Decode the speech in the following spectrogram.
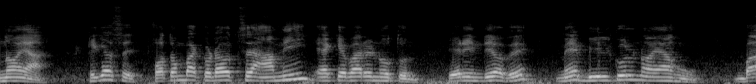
নয়া ঠিক আছে প্রথম বাক্যটা হচ্ছে আমি একেবারে নতুন এর হিন্দি হবে মে বিলকুল নয়া হু বা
